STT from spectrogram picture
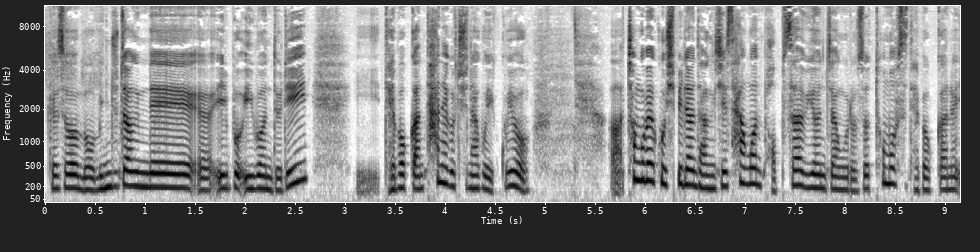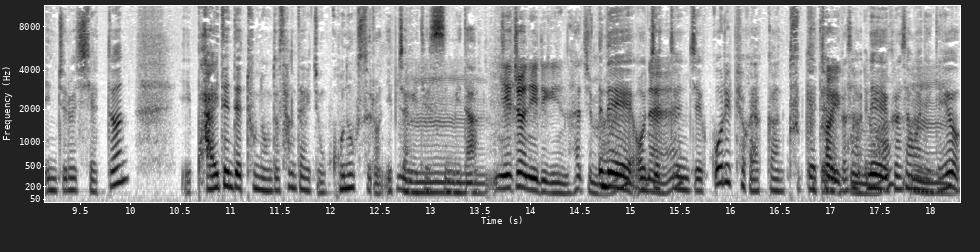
그래서 뭐 민주당 내 일부 의원들이 이 대법관 탄핵을 추진하고 있고요. 1991년 어, 당시 상원 법사위원장으로서 토머스 대법관을 인준을 지했던 이 바이든 대통령도 상당히 좀 곤혹스러운 입장이 됐습니다. 음, 예전 일이긴 하지만. 네, 어쨌든 네. 이제 꼬리표가 약간 붙게 되는 그런, 네, 그런 상황인데요. 음.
